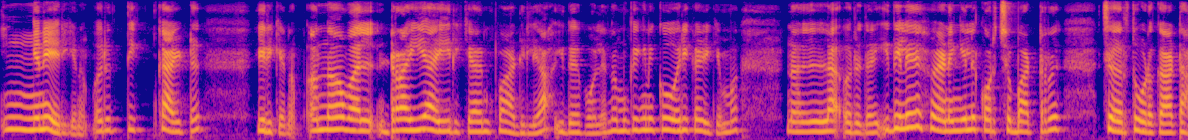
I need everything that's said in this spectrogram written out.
ഇങ്ങനെ ഇരിക്കണം. ഒരു തിക്കായിട്ട് ഇരിക്കണം. എന്നാൽ വൽ ഡ്രൈ ആയിരിക്കാൻ പാടില്ല. ഇതേപോലെ നമുക്കിങ്ങനെ കോരി കഴിക്കുമ്പോൾ നല്ല ഒരു ഇത്. ഇതിൽ വേണമെങ്കിൽ കുറച്ച് ബട്ടർ ചേർത്ത് കൊടുക്കാം കേട്ടോ.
